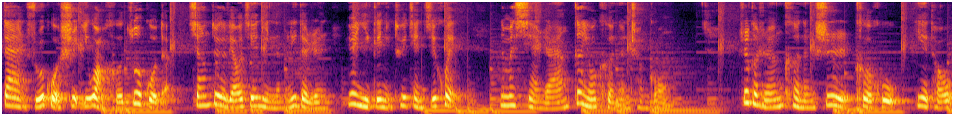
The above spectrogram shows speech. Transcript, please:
但如果是以往合作过的、相对了解你能力的人愿意给你推荐机会，那么显然更有可能成功。这个人可能是客户、猎头、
